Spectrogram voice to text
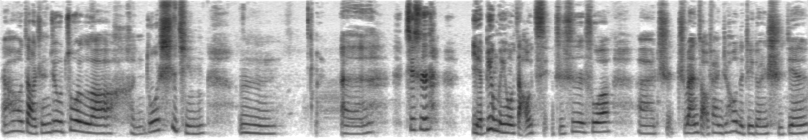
然后早晨就做了很多事情。嗯，嗯，其实也并没有早起，只是说，呃，吃吃完早饭之后的这段时间，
